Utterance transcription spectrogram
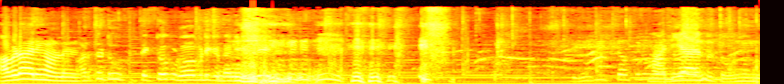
അവിടെ കാര്യങ്ങളുള്ളത് അടുത്ത ടിക്ടോക്ക് പോകാൻ വേണ്ടി മടിയാന്ന് തോന്നുന്നു.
